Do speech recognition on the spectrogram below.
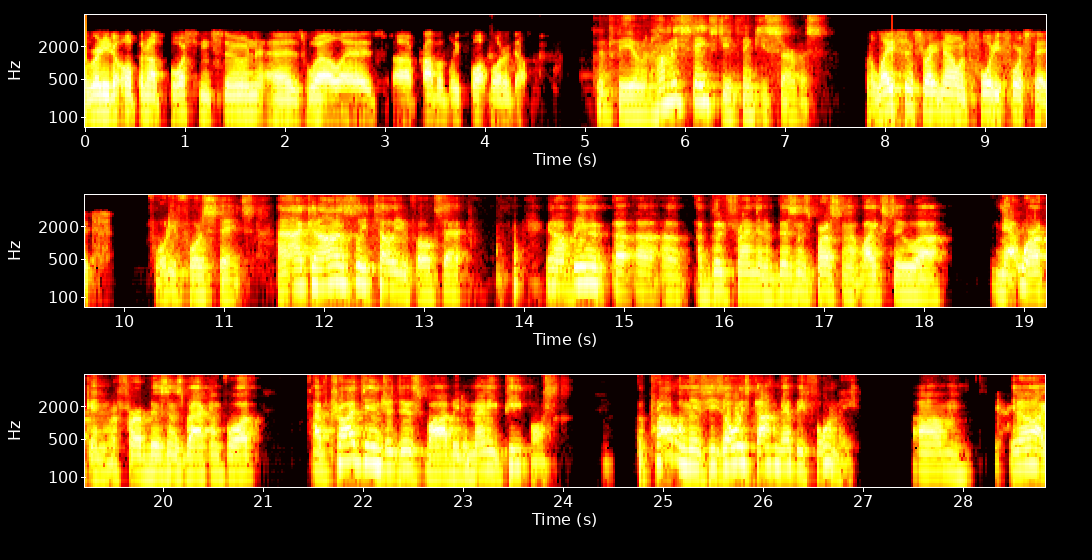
ready to open up Boston soon, as well as uh, probably Fort Lauderdale. Good for you. And how many states do you think you service? We're licensed right now in 44 states. 44 states. And I can honestly tell you folks that, you know, being a, a, a- a good friend and a business person that likes to uh, network and refer business back and forth, I've tried to introduce Bobby to many people. Problem is he's always gotten there before me. Um, you know, I,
